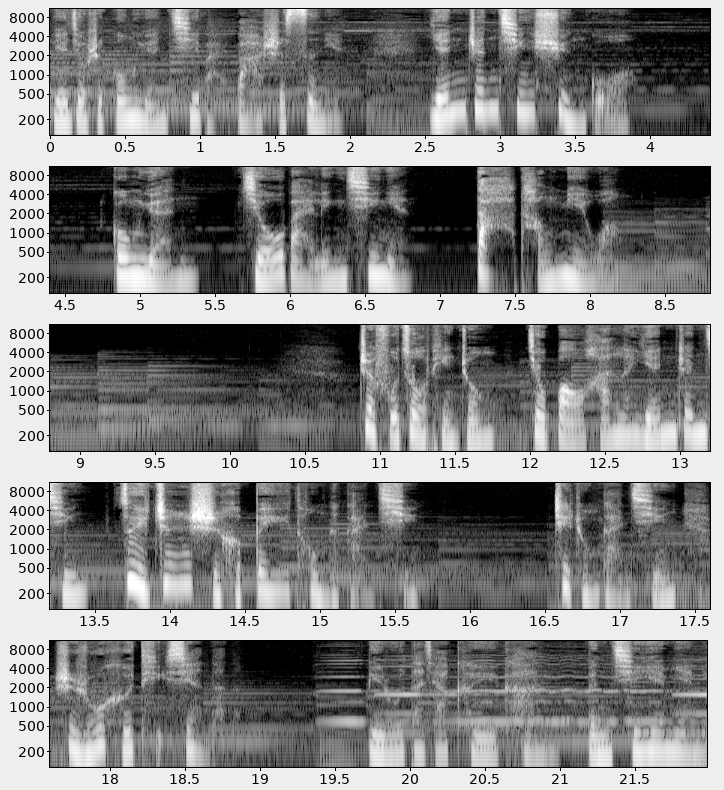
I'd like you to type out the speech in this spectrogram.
也就是公元七百八十四年，颜真卿殉国。公元九百零七年，大唐灭亡。这幅作品中就饱含了颜真卿最真实和悲痛的感情。这种感情是如何体现的呢？比如，大家可以看本期页面里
